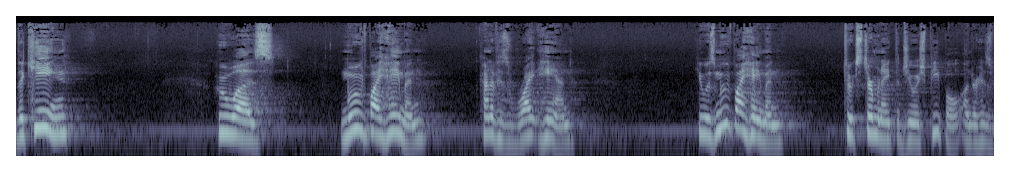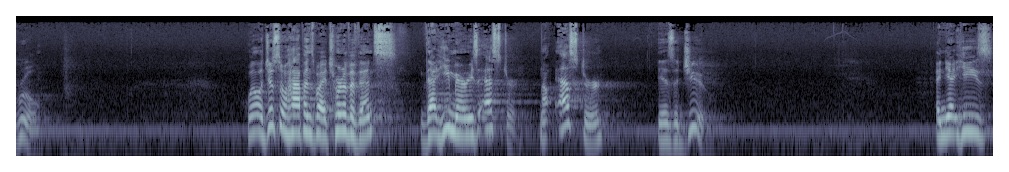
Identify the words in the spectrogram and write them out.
the king, who was moved by Haman, kind of his right hand, he was moved by Haman to exterminate the Jewish people under his rule. Well, it just so happens by a turn of events that he marries Esther. Now, Esther is a Jew. And yet he's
